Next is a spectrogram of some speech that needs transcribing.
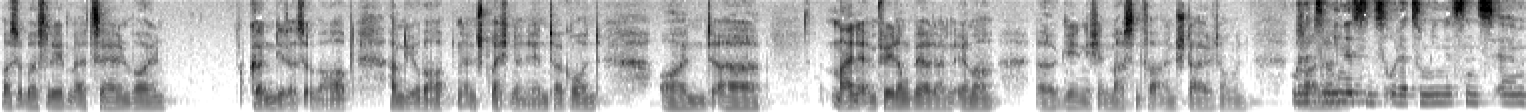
was übers Leben erzählen wollen. Können die das überhaupt? Haben die überhaupt einen entsprechenden Hintergrund? Und äh, meine Empfehlung wäre dann immer, äh, geh nicht in Massenveranstaltungen. Oder zumindestens oder zumindestens ähm,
